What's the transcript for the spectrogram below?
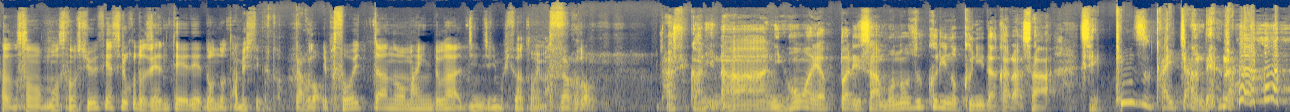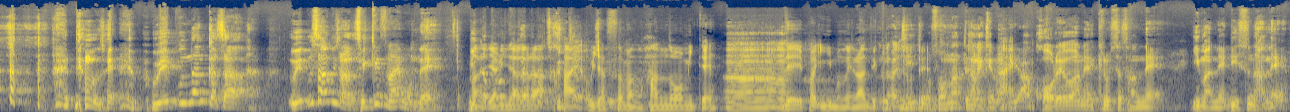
あのその、もうその修正することを前提でどんどん試していくと。なるほどやっぱそういったあの、マインドが人事にも必要だと思います。なるほど。確かにな日本はやっぱりさ、ものづくりの国だからさ、設計図書いちゃうんだよな。でもね、ウェブなんかさ、ウェブサービスなんか設計図ないもんね。まあ、やりながら、はい、お客様の反応を見て、うんで、やっぱいいものを選んでいくっていうので人事も、そうなっていかなきゃない。いや、これはね、木下さんね、今ね、リスナーね、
